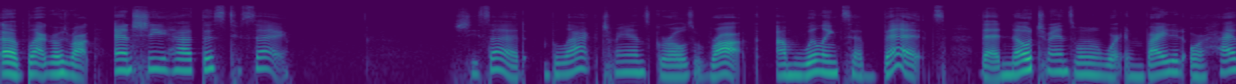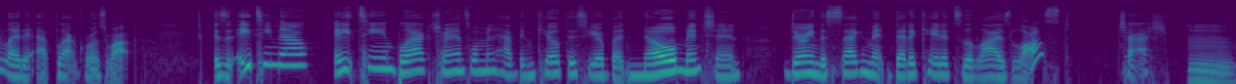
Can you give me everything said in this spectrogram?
of Black Girls Rock, and she had this to say. She said, Black trans girls rock. I'm willing to bet that no trans women were invited or highlighted at Black Girls Rock. Is it 18 now? 18 black trans women have been killed this year, but no mention during the segment dedicated to the lives lost? Trash. Mm.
